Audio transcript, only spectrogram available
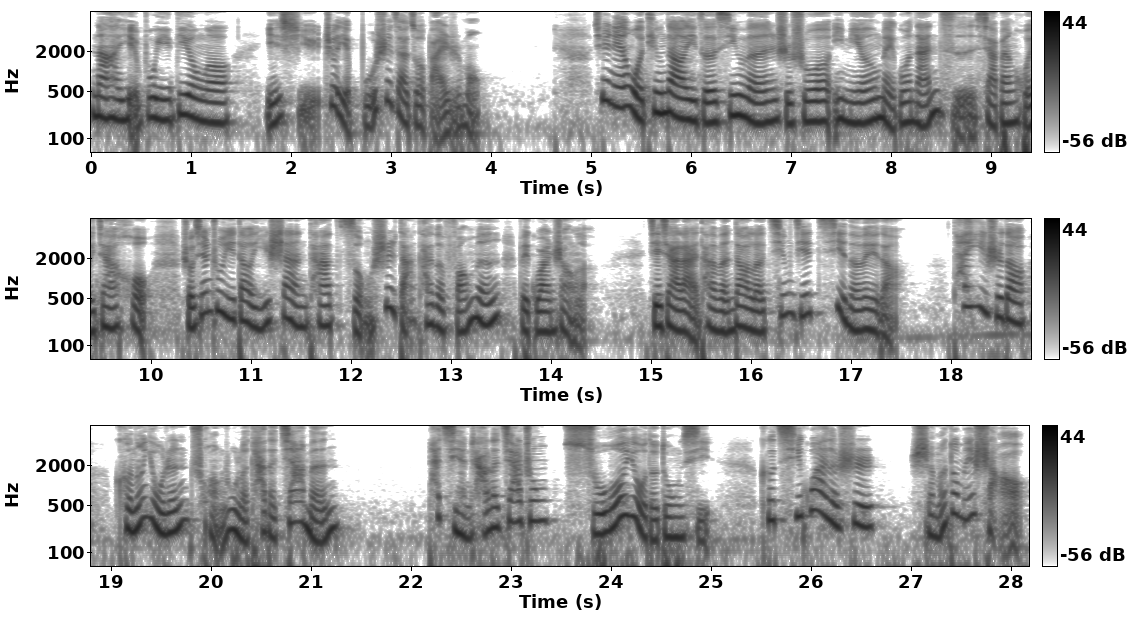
那也不一定哦。也许这也不是在做白日梦。去年我听到一则新闻，是说一名美国男子下班回家后，首先注意到一扇他总是打开的房门被关上了。接下来，他闻到了清洁剂的味道，他意识到。可能有人闯入了他的家门，他检查了家中所有的东西，可奇怪的是，什么都没少。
